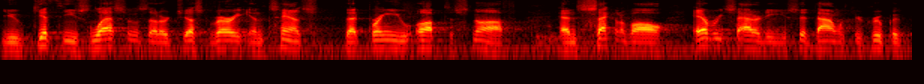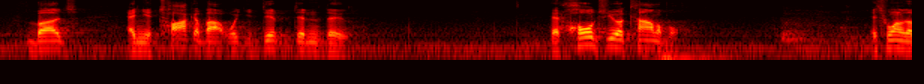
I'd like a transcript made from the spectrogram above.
you get these lessons that are just very intense that bring you up to snuff. And second of all, every Saturday you sit down with your group of buds and you talk about what you did didn't do. It holds you accountable. It's one of the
